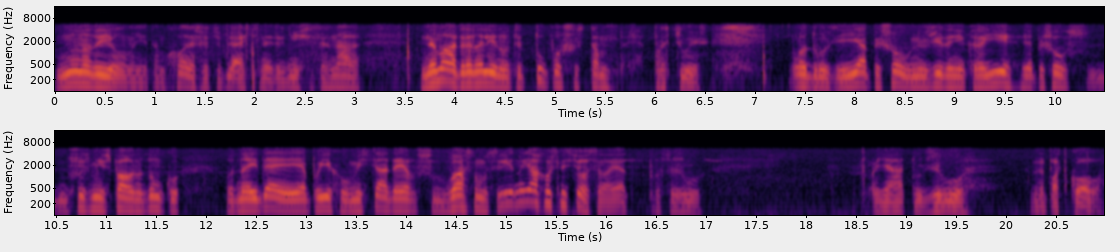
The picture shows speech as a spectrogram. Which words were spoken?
Ну надоїло мені там. Ходиш, вицепляєш ті найдрібніші сигнали. Нема адреналіну, ти тупо щось там працюєш. О, друзі, я пішов в невжидані краї, я пішов, щось мені спало на думку, одна ідея, я поїхав в місця, де я в власному селі, ну я хоч не з цього села, я тут просто живу. Я тут живу випадково.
